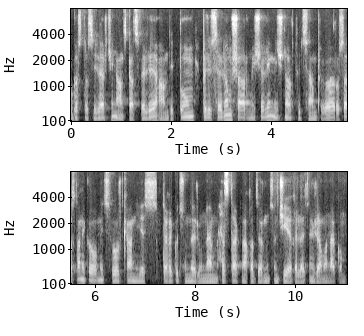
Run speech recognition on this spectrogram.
օգոստոսի վերջին անցկացվելու է հանդիպում Բրյուսելում Շարլ Միշելի միջնորդությամբ։ Ռուսաստանի կողմից որքան ես տեղեկություններ ունեմ, հստակ նախաձեռնություն չի եղել այսին ժամանակում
